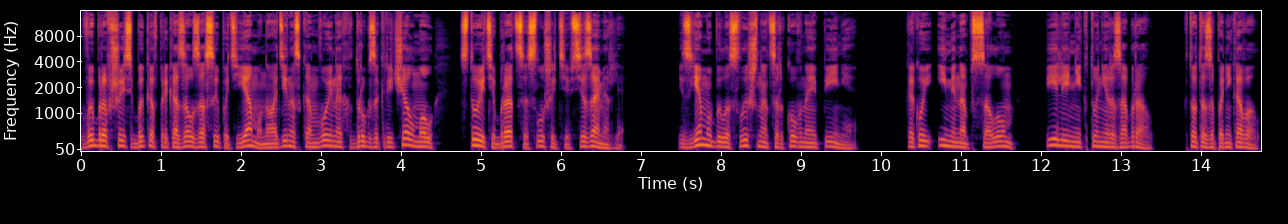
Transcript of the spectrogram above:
Выбравшись, Быков приказал засыпать яму, но один из конвойных вдруг закричал, мол, «Стойте, братцы, слушайте, все замерли». Из ямы было слышно церковное пение. Какой именно псалом пели, никто не разобрал. Кто-то запаниковал.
